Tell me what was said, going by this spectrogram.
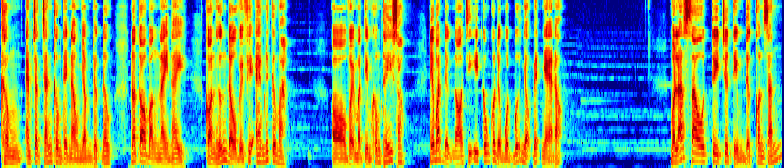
Không, em chắc chắn không thể nào nhầm được đâu. Nó to bằng này này, Còn hướng đầu về phía em nữa cơ mà. Ồ, vậy mà tìm không thấy sao? Nếu bắt được nó chỉ ít cũng có được một bữa nhậu bét nhè đó. Một lát sau, tuy chưa tìm được con rắn,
